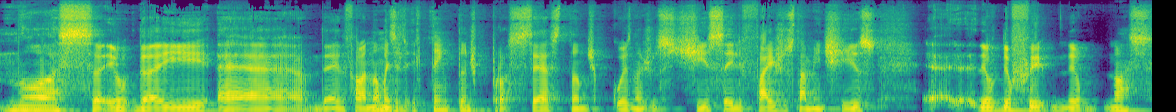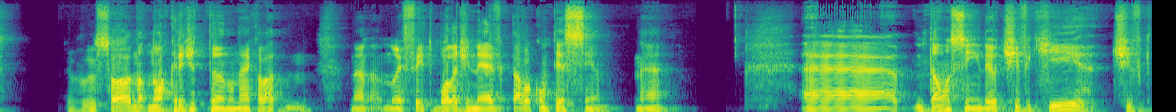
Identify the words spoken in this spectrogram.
Nossa, eu daí, é, daí ele fala, não, mas ele, ele, tem tanto de processo, tanto de coisa na justiça, ele faz justamente isso. É, eu, eu fui, eu, nossa, só não, acreditando, né, aquela, no efeito bola de neve que estava acontecendo, né? É, então, assim, eu tive que, tive que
